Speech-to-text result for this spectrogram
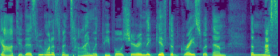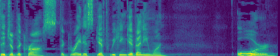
God through this. We want to spend time with people, sharing the gift of grace with them, the message of the cross, the greatest gift we can give anyone. Or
